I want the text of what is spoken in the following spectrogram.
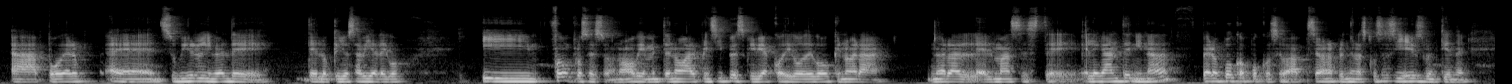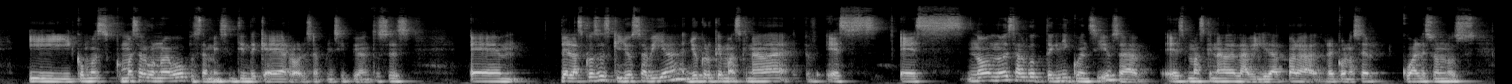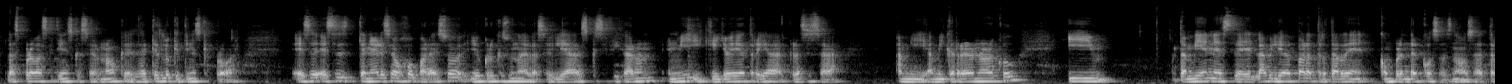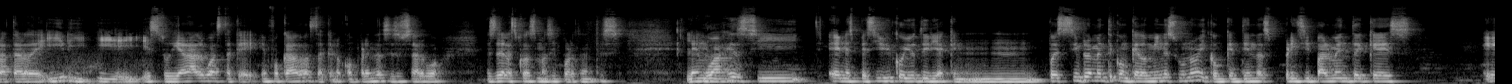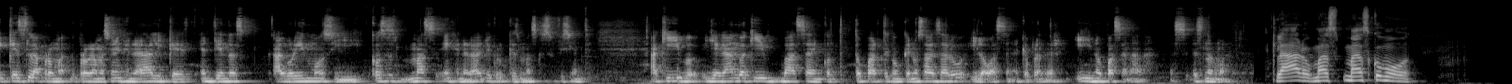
a poder eh, subir el nivel de, de, lo que yo sabía de Go. Y fue un proceso, ¿no? Obviamente no, al principio escribía código de Go que no era, no era el, más este, elegante ni nada, pero poco a poco se, va, se van aprendiendo las cosas y ellos lo entienden. Y como es, como es algo nuevo, pues también se entiende que hay errores al principio. Entonces, em, de las cosas que yo sabía, yo creo que más que nada es es, no, no es algo técnico en sí, o sea, es más que nada la habilidad para reconocer cuáles son los, las pruebas que tienes que hacer, ¿no? ¿Qué, qué es lo que tienes que probar? Ese, ese, tener ese ojo para eso, yo creo que es una de las habilidades que se fijaron en mí y que yo ya traía gracias a, a, mi, a mi carrera en Oracle. Y también este, la habilidad para tratar de comprender cosas, ¿no? O sea, tratar de ir y, y, estudiar algo hasta que, enfocado, hasta que lo comprendas, eso es algo, es de las cosas más importantes. Lenguajes, sí, en específico yo diría que mm, pues simplemente con que domines uno y con que entiendas principalmente qué es, eh, qué es la programación en general y que entiendas algoritmos y cosas más en general, yo creo que es más que suficiente. Aquí, llegando aquí, vas a toparte con que no sabes algo y lo vas a tener que aprender y no pasa nada, es, es normal. Claro, más, más como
